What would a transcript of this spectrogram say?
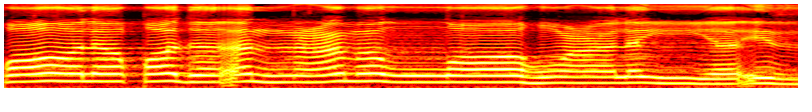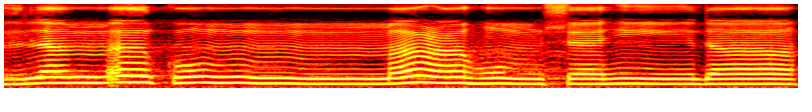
قال قد انعم الله علي اذ لم اكن معهم شهيدا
